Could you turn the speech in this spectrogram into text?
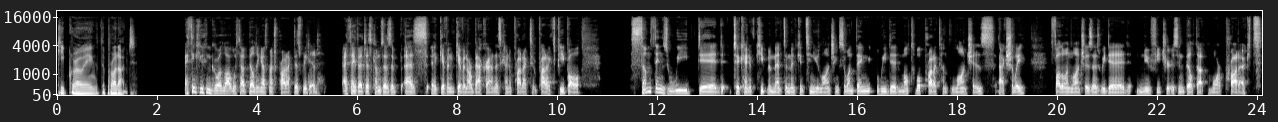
keep growing the product? I think you can grow a lot without building as much product as we did. I think that just comes as a as a given given our background as kind of product product people. Some things we did to kind of keep momentum and continue launching. So one thing we did multiple product hunt launches actually, follow on launches as we did new features and built up more product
